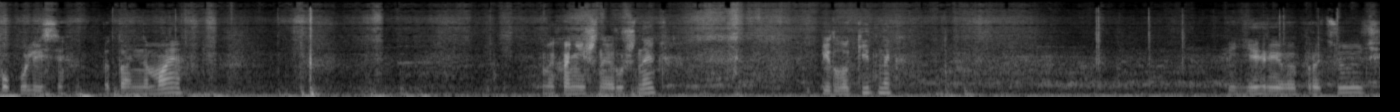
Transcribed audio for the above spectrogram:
По кулісі питань немає. Механічний рушник, підлокітник. Підігріви працюють.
